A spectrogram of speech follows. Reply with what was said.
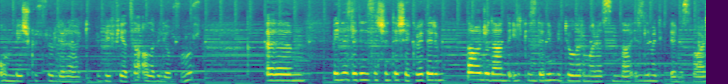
15 küsür lira gibi bir fiyata alabiliyorsunuz. Ee, Beni izlediğiniz için teşekkür ederim. Daha önceden de ilk izlediğim videolarım arasında izlemedikleriniz var.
